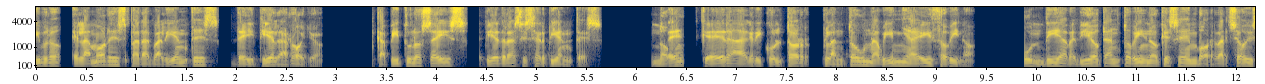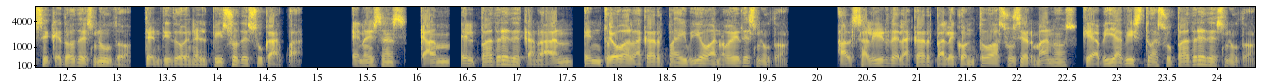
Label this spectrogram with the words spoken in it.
libro, El amor es para valientes, de Itiel Arroyo. Capítulo 6, Piedras y serpientes. Noé, que era agricultor, plantó una viña e hizo vino. Un día bebió tanto vino que se emborrachó y se quedó desnudo, tendido en el piso de su carpa. En esas, Cam, el padre de Canaán, entró a la carpa y vio a Noé desnudo. Al salir de la carpa le contó a sus hermanos que había visto a su padre desnudo.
